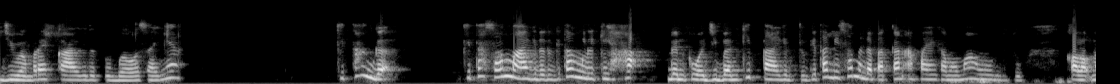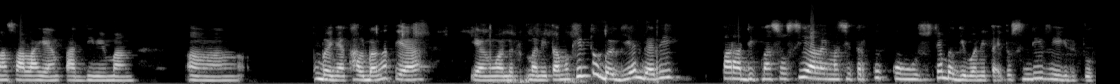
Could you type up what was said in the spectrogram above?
jiwa mereka gitu tuh bahwasanya kita nggak kita sama gitu tuh kita memiliki hak dan kewajiban kita gitu. Kita bisa mendapatkan apa yang kamu mau gitu. Kalau masalah yang tadi memang uh, banyak hal banget ya yang wanita mungkin tuh bagian dari paradigma sosial yang masih terkukung khususnya bagi wanita itu sendiri gitu.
